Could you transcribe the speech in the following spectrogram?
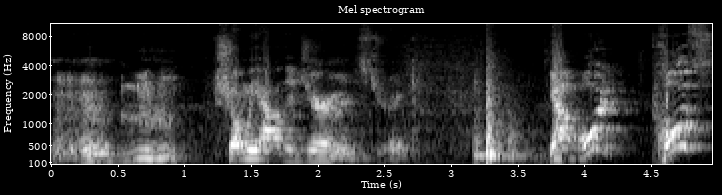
Mm-hmm. Mm-hmm. Show me how the Germans drink. Jawohl, Prost!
